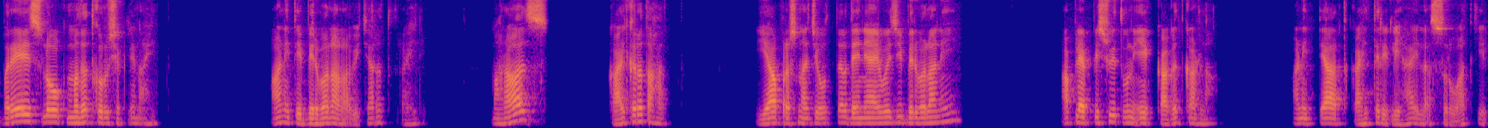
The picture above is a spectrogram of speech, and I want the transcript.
बरेच लोक मदत करू शकले नाहीत. आणि ते बिरबलाला विचारत राहिले महाराज काय करत आहात? या प्रश्नाचे उत्तर देण्याऐवजी बिरबलाने आपल्या पिशवीतून एक कागद काढला आणि त्यात काहीतरी लिहायला सुरुवात केली.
